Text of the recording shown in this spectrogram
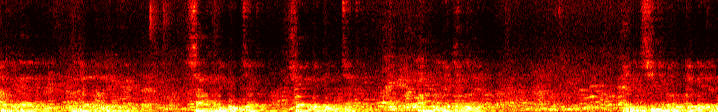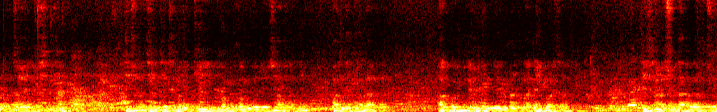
पत्रकार मित्रहरूले साथ दिनुहुन्छ सहयोग गर्नुहुन्छ आफ्नो लेखनलाई। होइन सिनेमाहरू टेलर हेर्नुहुन्छ अहिले सिनेमा। त्यसपछि त्यसमा केही कमी कमजोरी छ भने भनिदिनु होला। अर्को फिल्मको निर्माण गर्नैपर्छ त्यसमा सुधार गर्छु।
